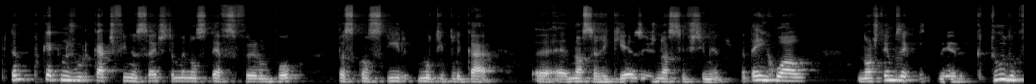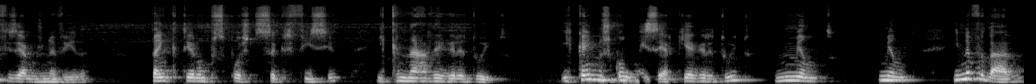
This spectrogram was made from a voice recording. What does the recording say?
Portanto, porque é que nos mercados financeiros também não se deve sofrer um pouco para se conseguir multiplicar uh, a nossa riqueza e os nossos investimentos? Até é igual. Nós temos é que perceber que tudo o que fizermos na vida tem que ter um pressuposto de sacrifício e que nada é gratuito. E quem nos disser que é gratuito, mente. Mente. E na verdade,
